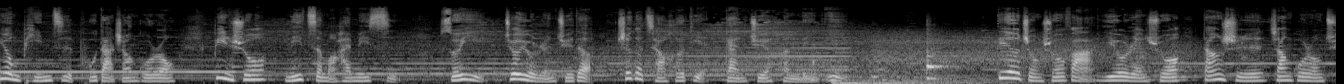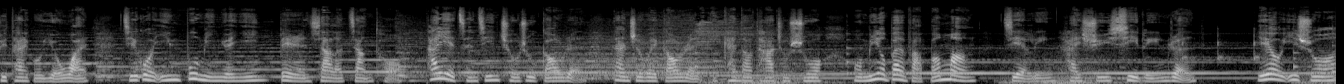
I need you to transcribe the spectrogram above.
用瓶子扑打张国荣，并说：“你怎么还没死？”所以就有人觉得。这个巧合点感觉很灵异。第二种说法，也有人说，当时张国荣去泰国游玩，结果因不明原因被人下了降头。他也曾经求助高人，但这位高人一看到他就说：“我没有办法帮忙解铃，还需系铃人。”也有一说，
